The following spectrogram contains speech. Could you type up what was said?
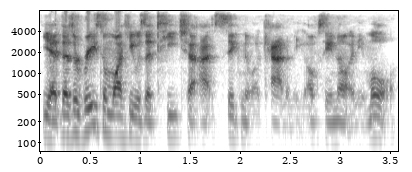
yeah there's a reason why he was a teacher at signal academy. Obviously not anymore.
